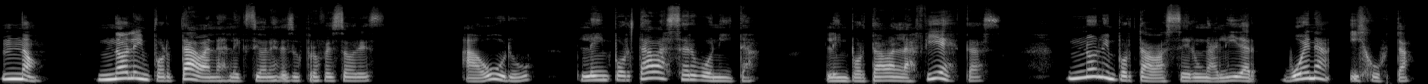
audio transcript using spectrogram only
No, no le importaban las lecciones de sus profesores. A Uru le importaba ser bonita, le importaban las fiestas, no le importaba ser una líder buena y justa.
